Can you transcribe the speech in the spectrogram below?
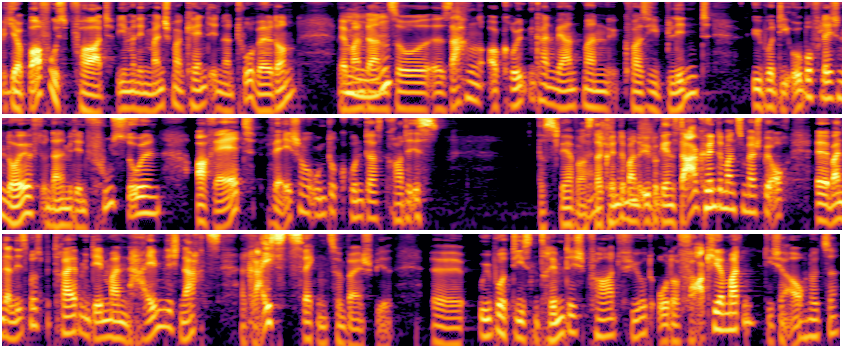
hier Barfußpfad, wie man den manchmal kennt in Naturwäldern, wenn man Mhm. dann so äh, Sachen ergründen kann, während man quasi blind über die Oberflächen läuft und dann mit den Fußsohlen errät, welcher Untergrund das gerade ist. Das wäre was. Da könnte man übrigens, da könnte man zum Beispiel auch äh, Vandalismus betreiben, indem man heimlich nachts Reißzwecken zum Beispiel äh, über diesen Trimmdichtpfad führt oder Fakirmatten, die ich ja auch nutze.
